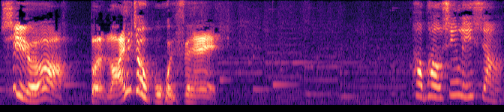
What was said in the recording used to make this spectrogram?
企鹅啊，本来就不会飞。”泡泡心里想。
